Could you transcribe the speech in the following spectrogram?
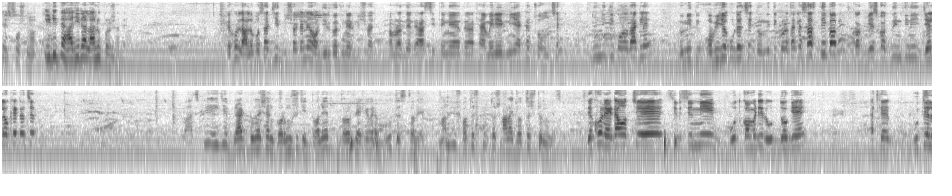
শেষ প্রশ্ন ইডিতে হাজিরা লালু প্রসাদে? দেখুন লালু প্রসাদজির বিষয়টা নিয়ে দীর্ঘদিনের বিষয়। আমরা আসছি তিনি ফ্যামিলির নিয়ে একটা চলছে। দুর্নীতি করে থাকলে দুর্নীতি অভিযোগ উঠেছে দুর্নীতি করে থাকলে শাস্তি পাবে। বেশ কতদিন তিনি জেলও খেটেছেন। আজকে এই যে ব্লাড ডোনেশন কর্মসূচি দলের তরফে একেবারে বুথ স্তরে মানুষের স্বতঃস্ফূর্ত সাড়া যথেষ্ট মিলেছে। দেখুন এটা হচ্ছে সিটিসিনি বুথ কমিটির উদ্যোগে আজকে বুথের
